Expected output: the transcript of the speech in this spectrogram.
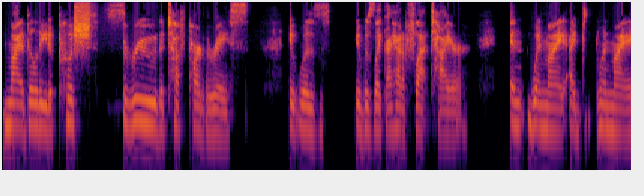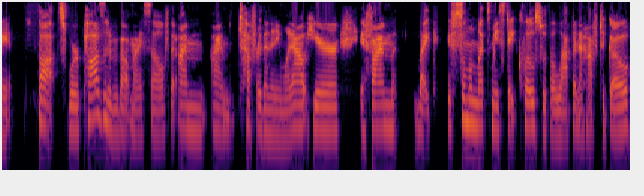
my ability to push through the tough part of the race. It was it was like I had a flat tire. And when my I when my thoughts were positive about myself that I'm I'm tougher than anyone out here. If I'm like if someone lets me stay close with a lap and a half to go,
